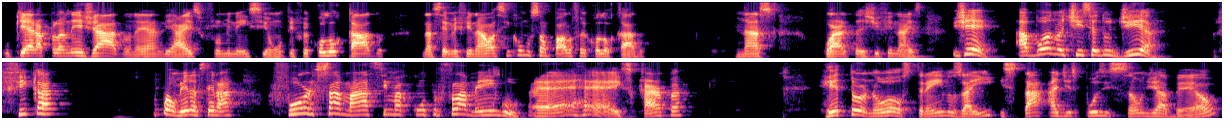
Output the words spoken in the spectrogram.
o que era planejado, né? Aliás, o Fluminense ontem foi colocado na semifinal, assim como o São Paulo foi colocado nas quartas de finais. G, a boa notícia do dia fica. O Palmeiras terá força máxima contra o Flamengo. É, é, Scarpa retornou aos treinos aí, está à disposição de Abel.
